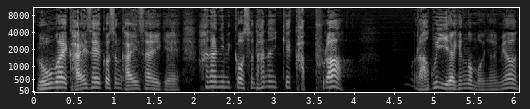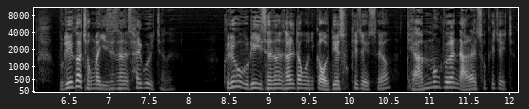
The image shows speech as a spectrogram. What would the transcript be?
로마의 가해사의 것은 가해사에게 하나님의 것은 하나님께 갚으라 라고 이야기한 건 뭐냐면 우리가 정말 이 세상에 살고 있잖아요. 그리고 우리 이 세상에 살다 보니까 어디에 속해져 있어요? 대한민국의 나라에 속해져 있잖아요.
